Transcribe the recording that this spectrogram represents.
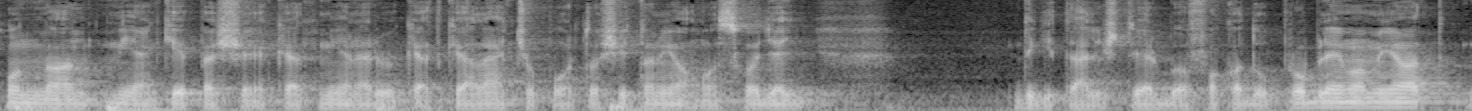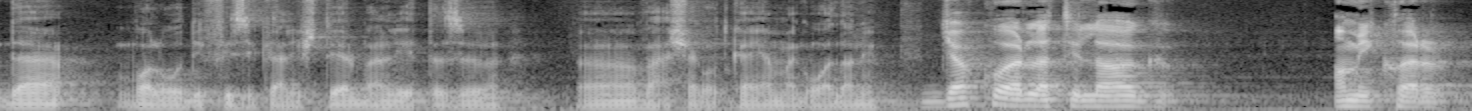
honnan, milyen képességeket, milyen erőket kell átcsoportosítani ahhoz, hogy egy digitális térből fakadó probléma miatt, de valódi fizikális térben létező válságot kelljen megoldani. Gyakorlatilag, amikor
